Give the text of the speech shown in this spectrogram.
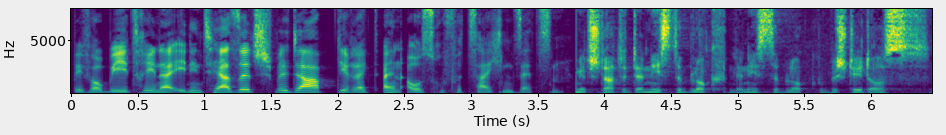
BVB-Trainer Edin Terzic will da direkt ein Ausrufezeichen setzen. Jetzt startet der nächste Block. Der nächste Block besteht aus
